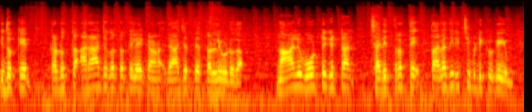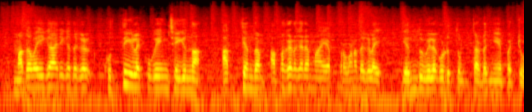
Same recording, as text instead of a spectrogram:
ഇതൊക്കെ കടുത്ത അരാജകത്വത്തിലേക്കാണ് രാജ്യത്തെ തള്ളിവിടുക. നാല് വോട്ട് കിട്ടാൻ ചരിത്രത്തെ തലതിരിച്ചു പിടിക്കുകയും മതവൈകാരികതകൾ കുത്തിയിളക്കുകയും ചെയ്യുന്ന അത്യന്തം അപകടകരമായ പ്രവണതകളെ എന്തു വില കൊടുത്തും തടഞ്ഞേ പറ്റൂ.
